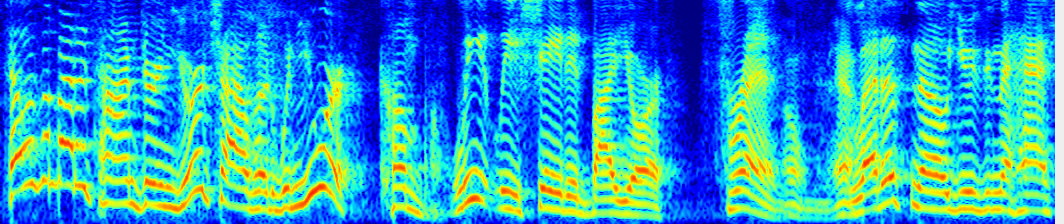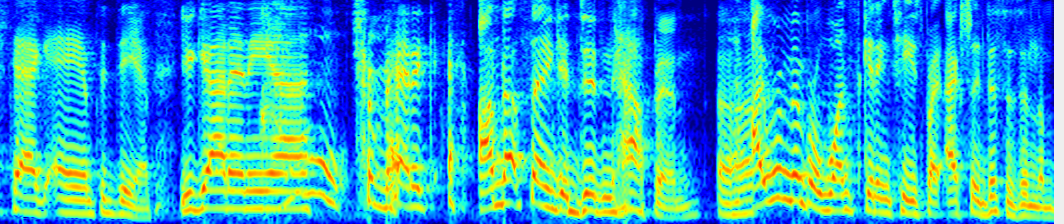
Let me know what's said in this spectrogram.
Tell us about a time during your childhood when you were completely shaded by your friends. Oh, man. Let us know using the hashtag AM to DM. You got any uh, traumatic? I'm not saying it didn't happen. I remember once getting teased by actually this is in the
